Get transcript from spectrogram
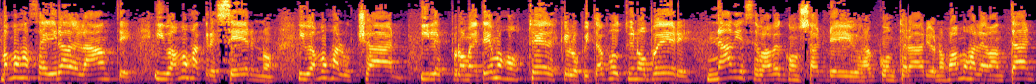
vamos a seguir adelante y vamos a crecernos y vamos a luchar y les prometemos a ustedes que el Hospital Faustino Pérez, nadie se va a avergonzar de ellos, al contrario, nos vamos a levantar.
